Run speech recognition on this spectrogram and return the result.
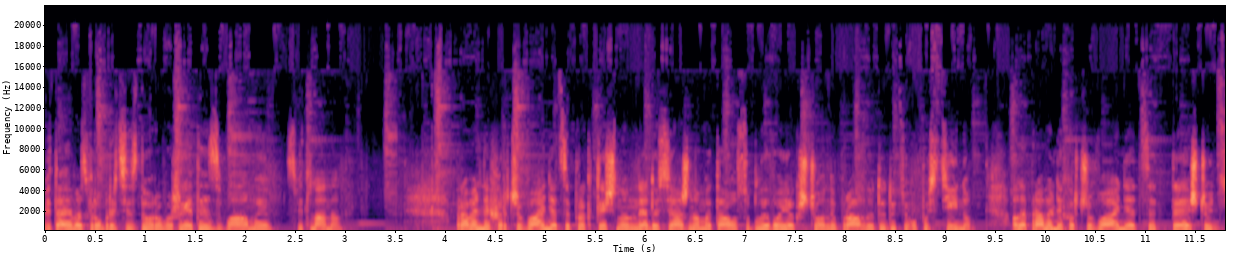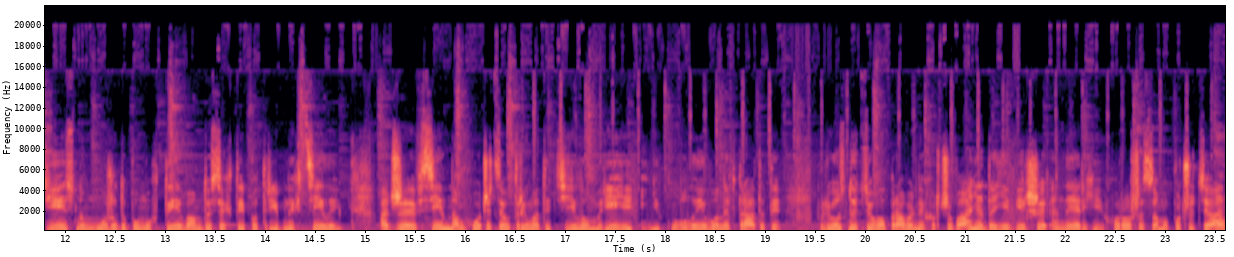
Вітаю вас в рубриці Здорово жити. З вами Світлана. Правильне харчування це практично недосяжна мета, особливо якщо не прагнути до цього постійно. Але правильне харчування це те, що дійсно може допомогти вам досягти потрібних цілей. Адже всім нам хочеться отримати тіло мрії і ніколи його не втратити. Плюс до цього правильне харчування дає більше енергії, хороше самопочуття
